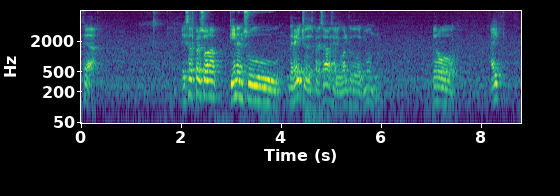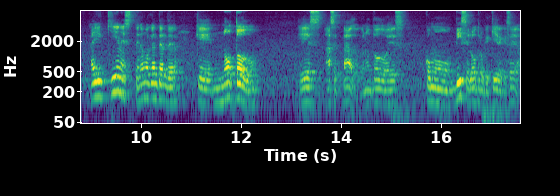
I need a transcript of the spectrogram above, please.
o sea, esas personas tienen su derecho de expresarse al igual que todo el mundo. Pero hay, hay quienes tenemos que entender que no todo es aceptado, que no todo es como dice el otro que quiere que sea.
